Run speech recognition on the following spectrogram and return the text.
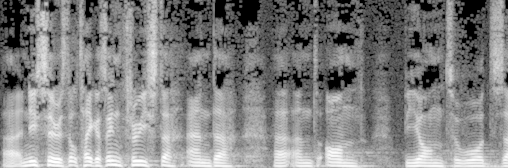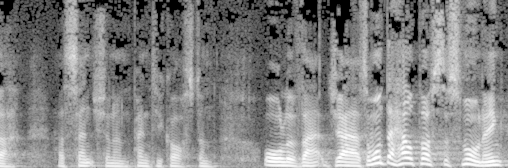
a new series that will take us in through Easter and, uh, uh and on beyond towards uh, Ascension and Pentecost and all of that jazz. I want to help us this morning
